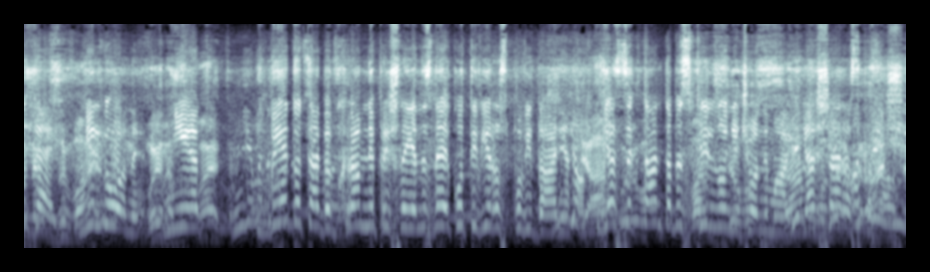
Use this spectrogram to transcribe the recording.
людей. обзиваєте? Мільйони. Ви не Ні, обзиваєте? ми до тебе в храм не прийшли. Я не знаю, якого ти віросповідання. Дякую Я з сектантами Вам спільно всього нічого не маю. Я ще раз самого кажу.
